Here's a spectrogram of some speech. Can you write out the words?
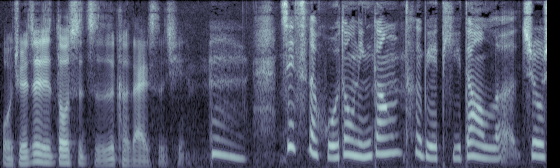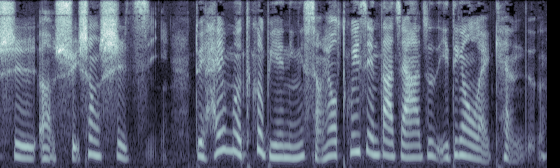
我觉得这些都是指日可待的事情。嗯，这次的活动您刚特别提到了，就是呃水上市集，对，还有没有特别您想要推荐大家，就是一定要来看的？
